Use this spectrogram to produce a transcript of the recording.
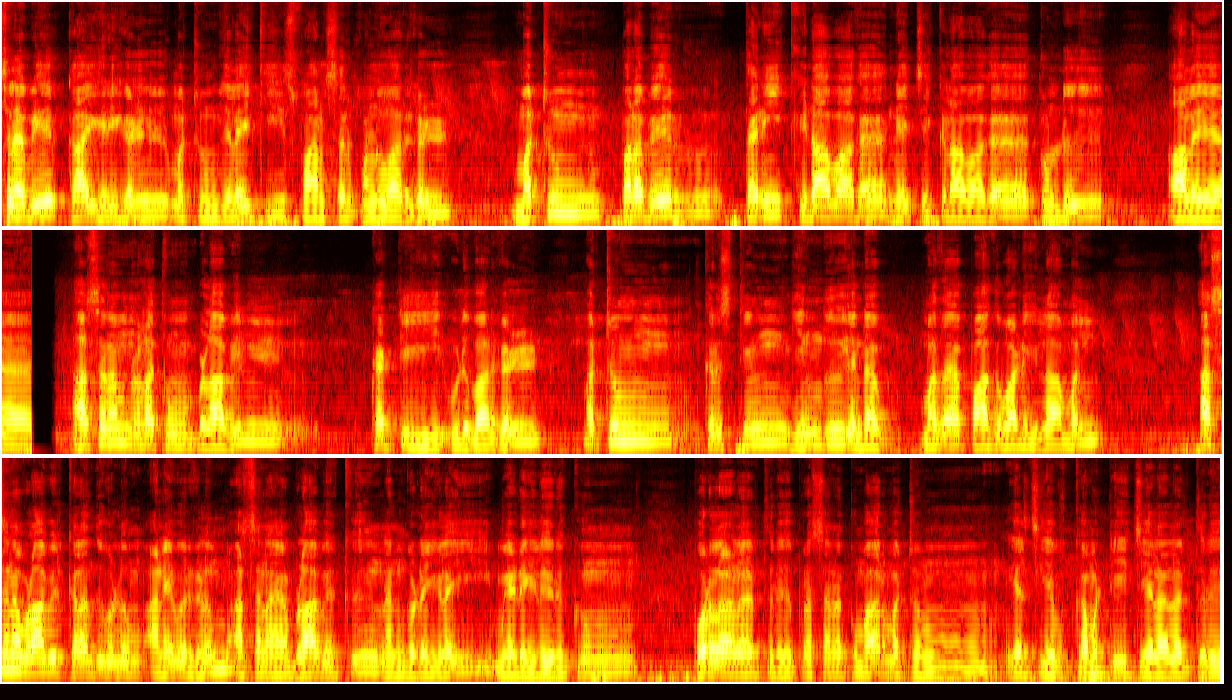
சில பேர் காய்கறிகள் மற்றும் இலைக்கு ஸ்பான்சர் பண்ணுவார்கள். மற்றும் பல பேர் தனி கிடாவாக நேச்சை கிடாவாக கொண்டு ஆலய அசனம் நடக்கும் விழாவில் கட்டி விடுவார்கள். மற்றும் கிறிஸ்டின் இந்து என்ற மத பாகுபாடு இல்லாமல் அசன விழாவில் கலந்து கொள்ளும் அனைவர்களும் அசன விழாவிற்கு நன்கொடைகளை மேடையில் இருக்கும் பொருளாளர் திரு பிரசன்னகுமார் மற்றும் எல்சிஎஃப் கமிட்டி செயலாளர் திரு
